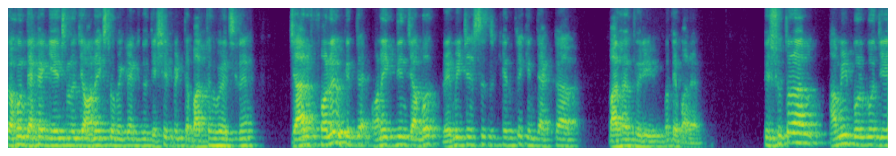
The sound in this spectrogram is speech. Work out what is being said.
তখন দেখা গিয়েছিল যে অনেক শ্রমিকরা কিন্তু দেশে ফিরতে বাধ্য হয়েছিলেন, যার ফলেও কিন্তু অনেকদিন যাবৎ রেমিটেন্সের ক্ষেত্রে কিন্তু একটা বাধা তৈরি হতে পারে। তো সুতরাং আমি বলব যে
